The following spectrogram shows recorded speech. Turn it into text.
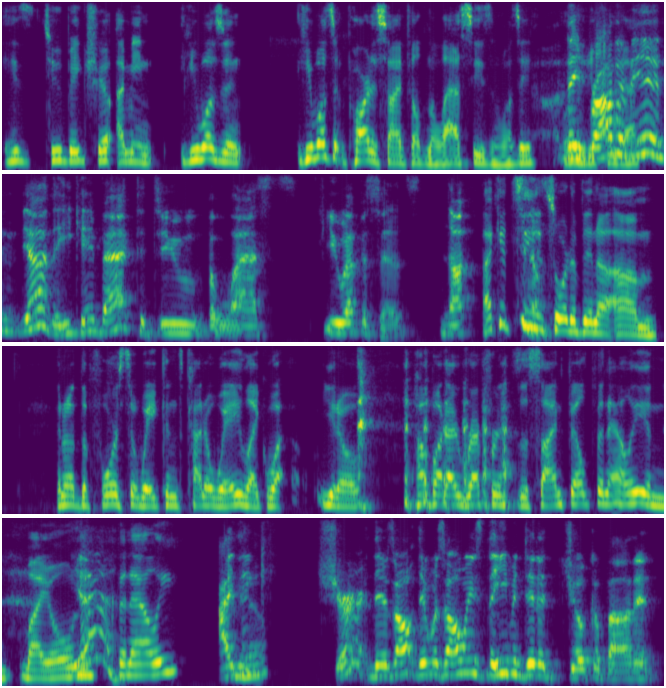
his two big show? I mean, he wasn't he wasn't part of Seinfeld in the last season, was he? Or they did he brought him back? in. Yeah, he came back to do the last few episodes. Not I could see know. it sort of in a um in a the Force Awakens kind of way. Like what you know, how about I reference the Seinfeld finale and my own Yeah. finale? I think know? sure. There's all there was always they even did a joke about it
